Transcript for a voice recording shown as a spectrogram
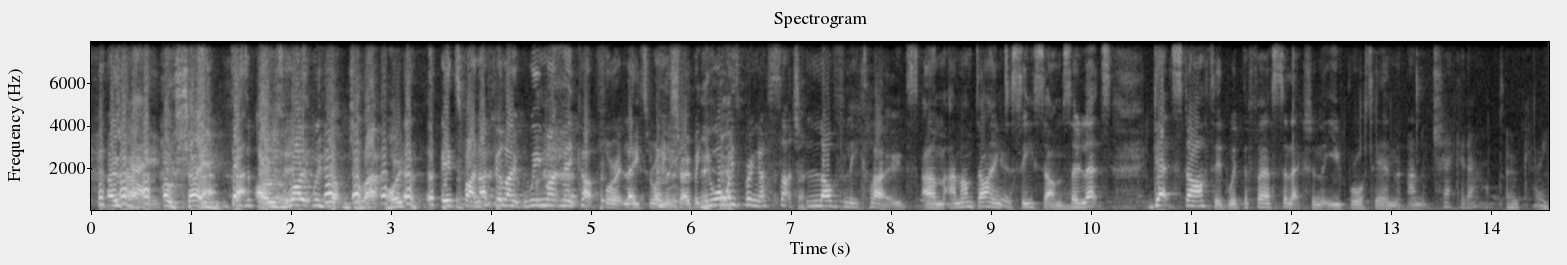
okay. Oh, shame. I was right with you up until that point. It's fine. I feel like we might make up for it later on the show, but you always bring us such lovely clothes, um, and I'm dying to see some. So let's get started with the first selection that you've brought in and check it out. Okay. Okay,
